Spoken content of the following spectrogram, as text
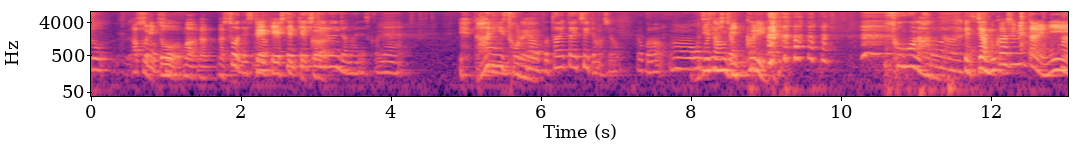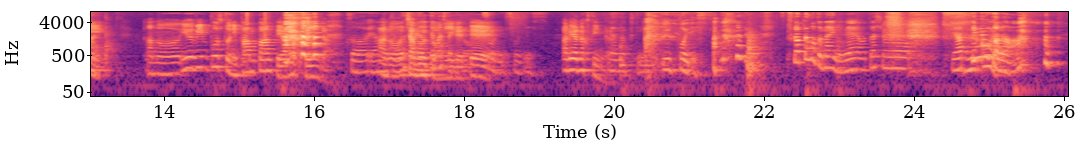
アプリとまあなんなそうです提携してっていうか。提携してるんじゃないですかね。え何それ？なんか大体ついてますよ。だからおじさんびっくり。そうなんだ。えじゃあ昔みたいに、はい。あの郵便ポストにパンパンってやらなくていいんだ。そうやんあの茶封筒に入れて。そうですそうです。あれやらなくていいんだ。やらなくていい。いいっぽいです。使ったことないんでね私も。やってみようかな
